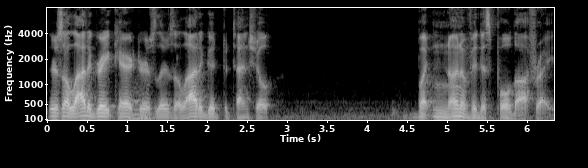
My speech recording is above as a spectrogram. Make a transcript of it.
There's a lot of great characters. There's a lot of good potential, but none of it is pulled off right.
